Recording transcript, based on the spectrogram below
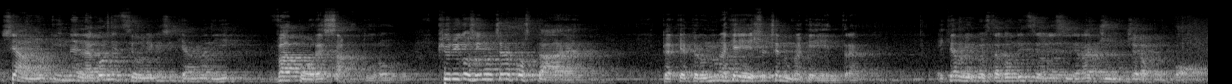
siamo in, nella condizione che si chiama di vapore saturo. Più di così non ce ne può stare, perché per ognuna che esce c'è una che entra. È chiaro che questa condizione si raggiunge dopo un po'.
